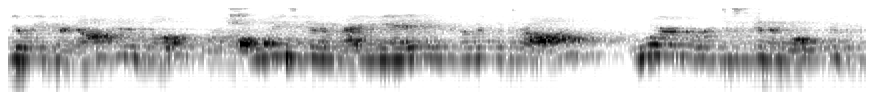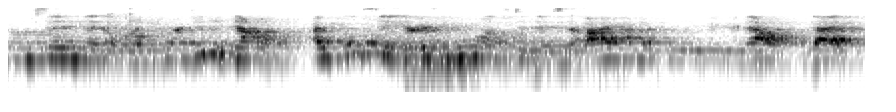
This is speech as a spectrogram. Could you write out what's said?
we're either not gonna vote, we're always gonna write in and Kermit the Frog, or we're just gonna vote for the person that aligns with our agenda. Now, I will say there is nuance to this that I haven't fully figured out, that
